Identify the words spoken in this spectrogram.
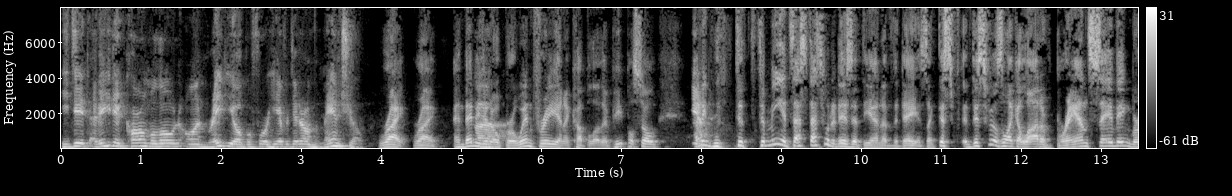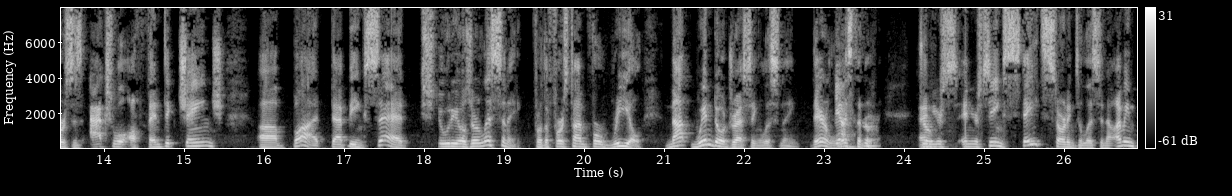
He did. I think he did Karl Malone on radio before he ever did it on the Man Show. Right, right. And then he did Uh, Oprah Winfrey and a couple other people. So Yeah. I mean, to, to me, it's that's that's what it is at the end of the day. It's like this. This feels like a lot of brand saving versus actual authentic change. Uh, but that being said, studios are listening for the first time for real, not window dressing listening. They're Yeah, listening. Sure. And you're and you're seeing states starting to listen now. I mean,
